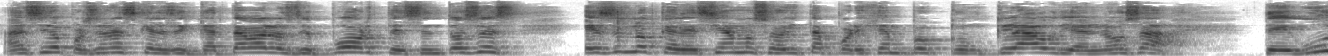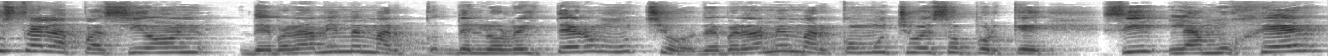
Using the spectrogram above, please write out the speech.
han sido personas que les encantaban los deportes. Entonces, eso es lo que decíamos ahorita, por ejemplo, con Claudia, ¿no? O sea, te gusta la pasión, de verdad a mí me marcó, te lo reitero mucho, de verdad me marcó mucho eso porque sí, la mujer,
